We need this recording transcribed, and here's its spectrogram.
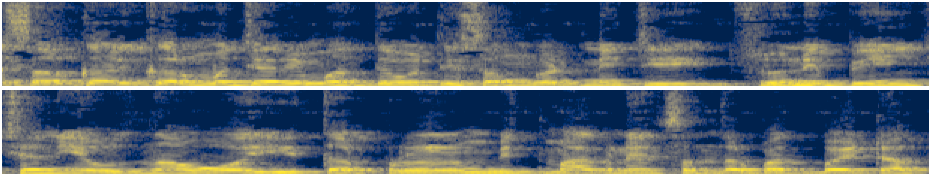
सरकारी कर्मचारी मध्यवर्ती संघटनेची जुनी पेन्शन योजना व इतर प्रलंबित मागण्यांसंदर्भात बैठक.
